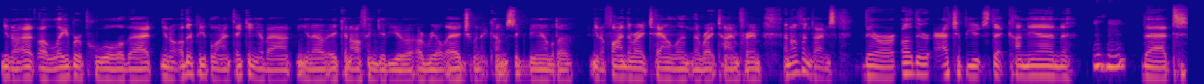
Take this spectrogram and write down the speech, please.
you know a, a, labor pool that you know other people aren't thinking about, you know it can often give you a, a real edge when it comes to being able to you know find the right talent in the right time frame. And oftentimes there are other attributes that come in mm-hmm. that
